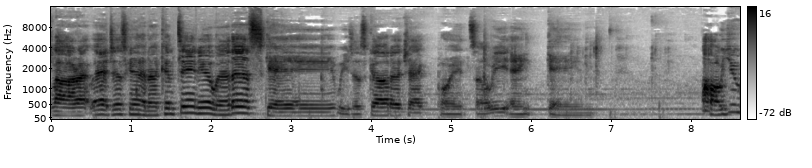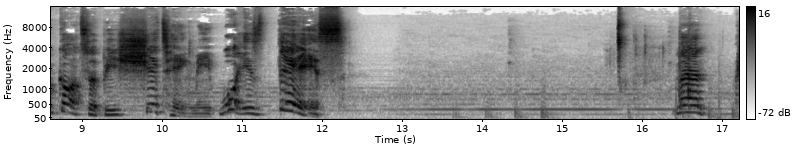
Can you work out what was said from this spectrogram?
All right, we're just gonna continue with this game. We just got a checkpoint, so we ain't game. Oh, you got to be shitting me! What is this? Man.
